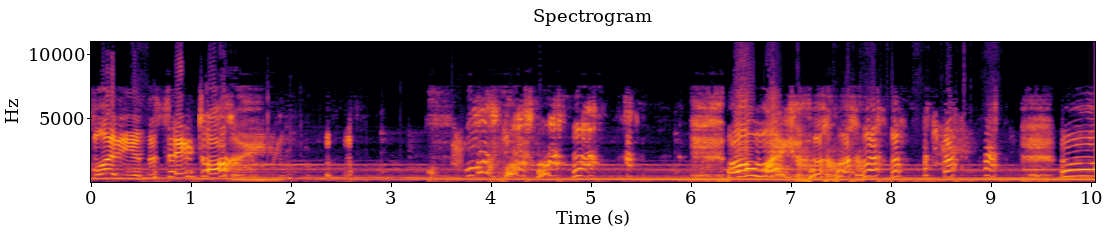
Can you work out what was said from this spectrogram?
funny at the same time! oh my god! oh.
